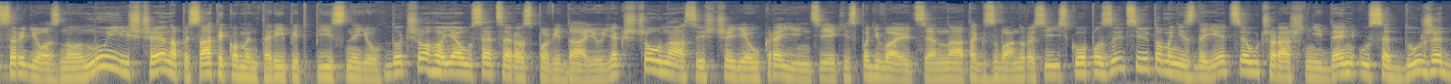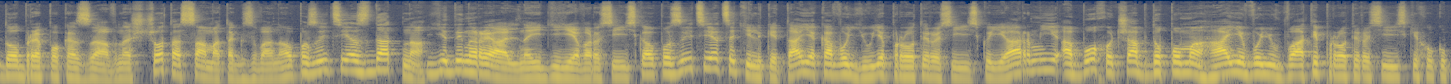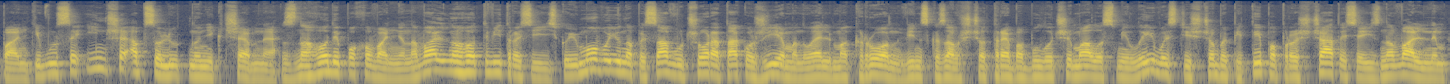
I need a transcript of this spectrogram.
серйозно. Ну і ще написати коментарі під піснею. До чого я усе це розповідаю? Якщо у нас іще є українці, які сподіваються на так звану російську опозицію, то мені здається, учорашній день усе дуже добре показав, на що та сама так звана опозиція здатна. Єдина реальна і дієва російська опозиція це тільки та, яка воює проти російської армії, або хоча б допомагає воювати проти російських окупантів усе інше абсолютно нікчемне. З нагоди поховання Навального твіт російською мовою написав учора також і Еммануель Макрон. Він сказав, що треба було чимало сміливості, щоб піти попрощатися із Навальним.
